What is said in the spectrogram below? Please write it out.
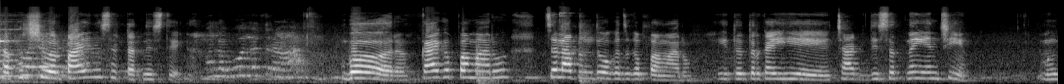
त्या फरशीवर पाय नाही सट्टात नसते. बर काय गप्पा मारू? चल आपण दोघच गप्पा मारू. इथं तर काही हे चाट दिसत नाही यांची. मग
